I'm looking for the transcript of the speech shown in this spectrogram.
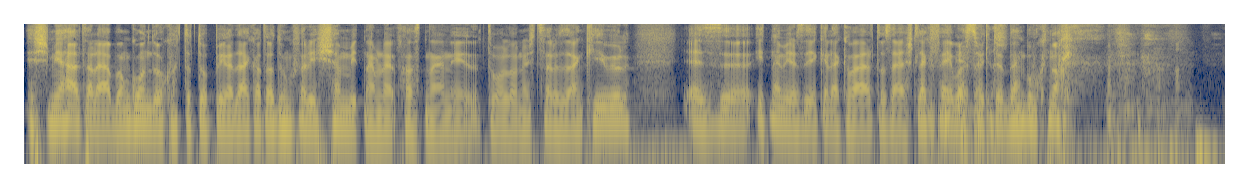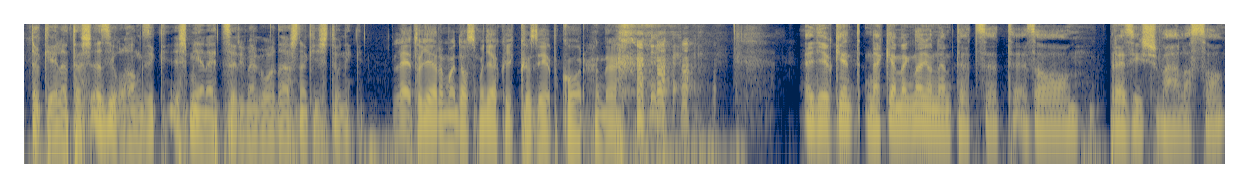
és mi általában gondolkodtató példákat adunk fel, és semmit nem lehet használni tollon és ceruzán kívül. Ez itt nem érzékelek változást. Legfeljebb az, hogy többen buknak. Tökéletes, ez jól hangzik, és milyen egyszerű megoldásnak is tűnik. Lehet, hogy erre majd azt mondják, hogy középkor, de... Egyébként nekem meg nagyon nem tetszett ez a prezis válasza.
